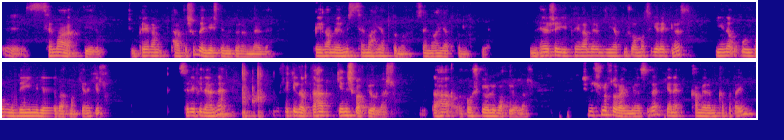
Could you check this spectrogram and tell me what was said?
e, sema diyelim. Şimdi peygamber tartışıldı ya geçtiğimiz dönemlerde. Peygamberimiz semah yaptı mı? Sema yaptı mı diye. Şimdi her şeyi peygamberimizin yapmış olması gerekmez. Dine uygun mu değil mi diye bakmak gerekir. Selefiler de bu şekilde daha geniş bakıyorlar. Daha hoşgörülü bakıyorlar. Şimdi şunu sorayım ben size. Gene kameramı kapatayım.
